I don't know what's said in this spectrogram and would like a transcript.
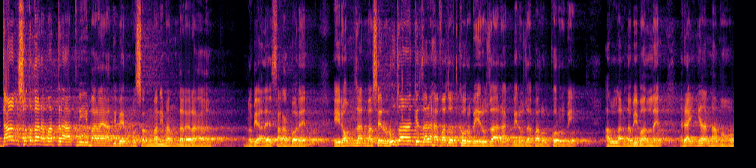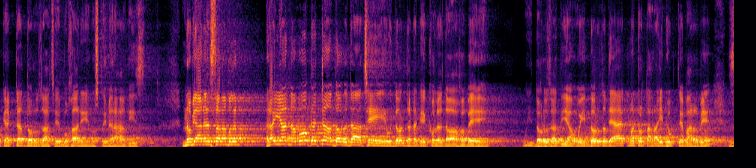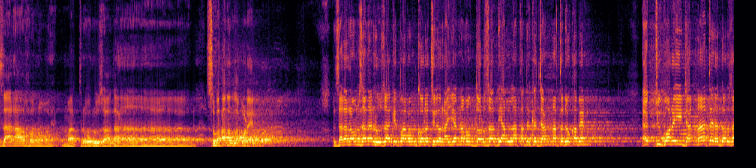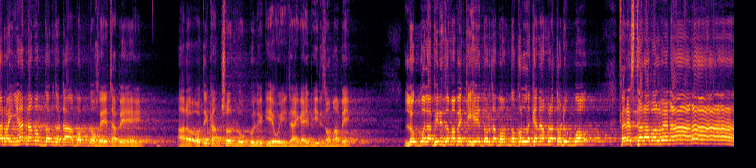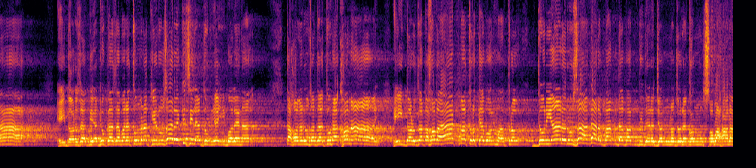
দান শতকার মাত্রা আপনি বাড়ায়া দিবেন মুসলমান ইমানদারেরা। নবী আলাই সালাম বলেন, এই রমজান মাসের রোজাকে যারা হেফাজত করবে, রোজা রাখবে, রোজা পালন করবে আল্লাহ নবী বললেন, রাইয়া নামক একটা দরজা আছে, বুখারি মুসলিমের হাদিস। সালাম বলেন রাইয়া নামক একটা দরজা আছে, ওই দরজাটাকে খুলে দেওয়া হবে। ওই দরজা দিয়া, ওই দরজা দিয়ে একমাত্র তারাই ঢুকতে পারবে, যারা হলো একমাত্র রোজাদার। সুবাহ পড়েন যারা রমজানের রোজাকে পালন করেছিল, রাইয়ান নামক দরজা দিয়ে আল্লাহ তাদেরকে জান্নাতে ঢোকাবেন। একটু পরেই জান্নাতের দরজা, রাইয়ান নামক দরজাটা বন্ধ হয়ে যাবে। আর অধিকাংশ লোকগুলি গিয়ে ওই জায়গায় ভিড় জমাবে। লোকগুলা ভিড় জমাবে কি হে দরজা বন্ধ করলে কেন আমরা তো ঢুকবো? ফেরেস্তারা বলবে, না না, এই দরজা দিয়ে ঢুকা যাবে না। তোমরা কি রোজা রেখেছিলে দুনিয়াই বলে না। তাহলে রোজাটা তো রাখো নাই। এই দরজাটা হলো একমাত্র, কেবলমাত্র দুনিয়ার রোজাদার বান্দা বান্দিদের জন্য। জোরে কন সবাহান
